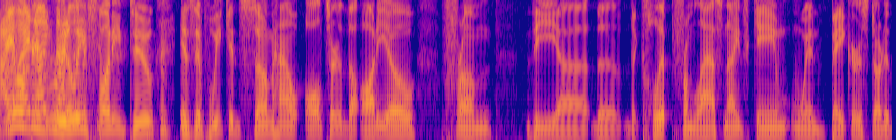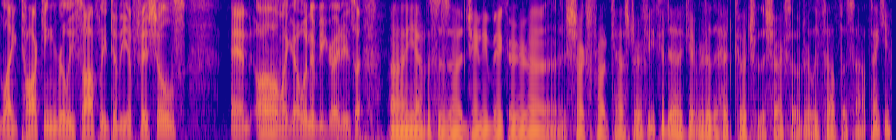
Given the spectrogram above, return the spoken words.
I, you know would be exactly really funny too is if we could somehow alter the audio from the uh, the the clip from last night's game when Baker started like talking really softly to the officials. And oh my god, wouldn't it be great? He's like, uh, "Yeah, this is uh, Jamie Baker, uh, Sharks broadcaster. If you could uh, get rid of the head coach for the Sharks, that would really help us out. Thank you."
